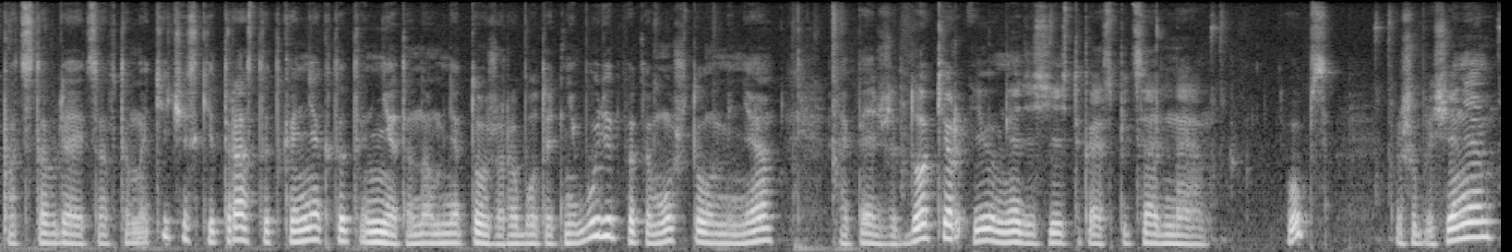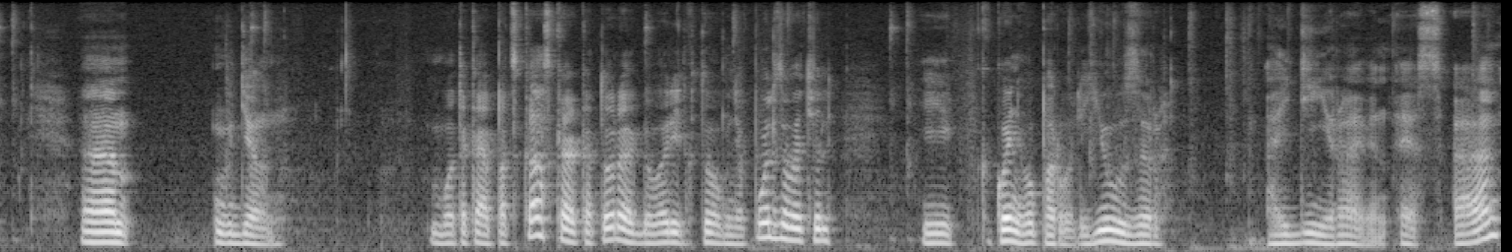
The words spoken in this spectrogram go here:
подставляется автоматически. Trusted Connected нет, она у меня тоже работать не будет, потому что у меня, опять же, докер, и у меня здесь есть такая специальная... Упс, прошу прощения. Эм, где он? Вот такая подсказка, которая говорит, кто у меня пользователь и какой у него пароль. User ID равен SA,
